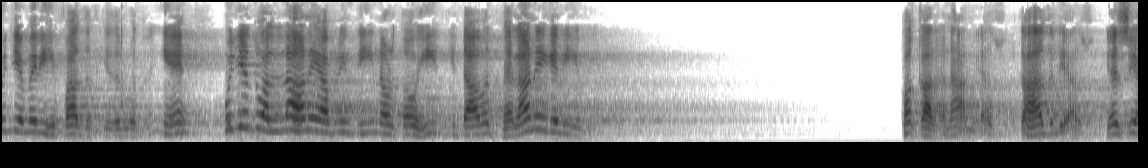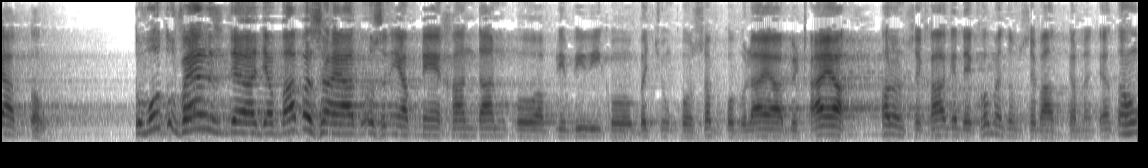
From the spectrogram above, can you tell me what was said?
مجھے میری حفاظت کی ضرورت نہیں ہے۔ مجھے تو اللہ نے اپنی دین اور توحید کی دعوت پھیلانے کے لیے بھی فکر نام کہا جیسے آپ کہو؟ تو وہ تو فیض جب واپس آیا تو اس نے اپنے خاندان کو، اپنی بیوی کو، بچوں کو، سب کو بلایا، بٹھایا اور ان سے کہا کہ دیکھو میں تم سے بات کرنا چاہتا ہوں،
